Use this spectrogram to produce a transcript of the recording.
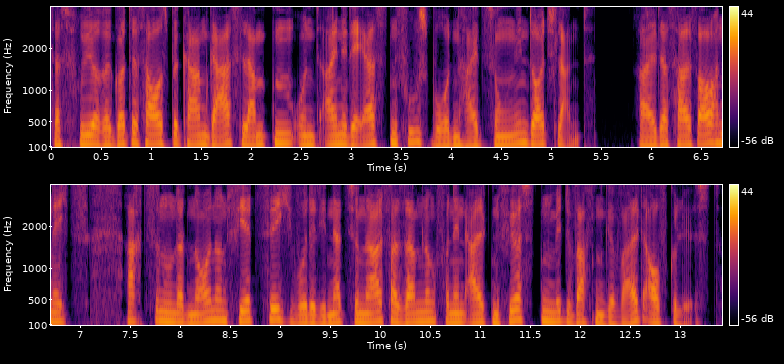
Das frühere Gotteshaus bekam Gaslampen und eine der ersten Fußbodenheizungen in Deutschland. All das half auch nichts. 1849 wurde die Nationalversammlung von den alten Fürsten mit Waffengewalt aufgelöst.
